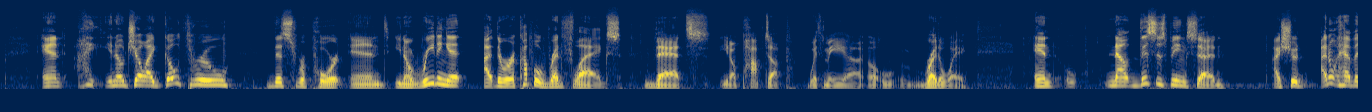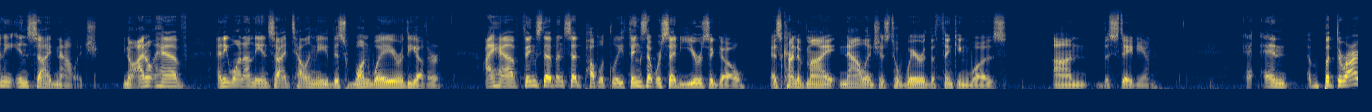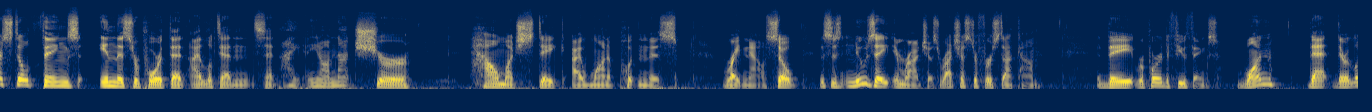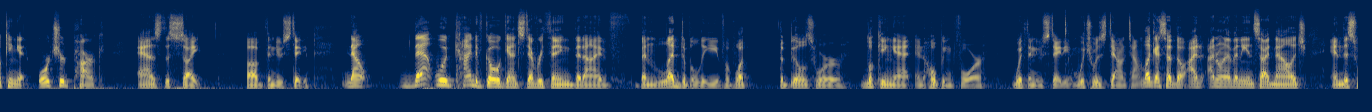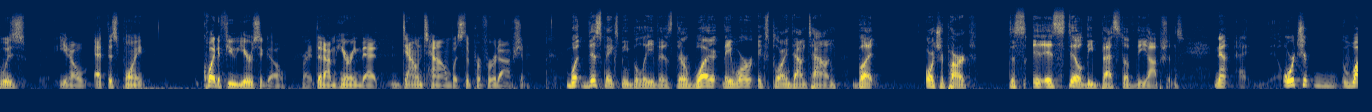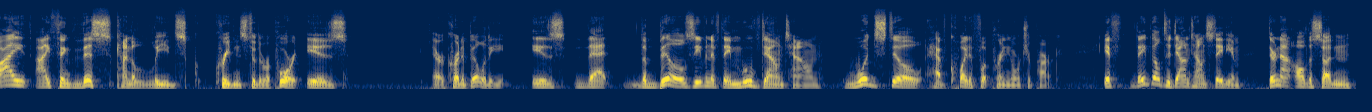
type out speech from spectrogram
And I, you know, Joe, I go through this report and you know, reading it, I, there were a couple red flags that you know popped up with me uh, uh, right away. And now this is being said, I should I don't have any inside knowledge. You know, I don't have anyone on the inside telling me this one way or the other. I have things that have been said publicly, things that were said years ago as kind of my knowledge as to where the thinking was on the stadium. And but there are still things in this report that I looked at and said, I you know, I'm not sure how much stake I want to put in this right now. So this is News 8 in Rochester, rochesterfirst.com. they reported a few things. One, that they're looking at Orchard Park as the site of the new stadium. Now, that would kind of go against everything that I've been led to believe of what the Bills were looking at and hoping for with the new stadium, which was downtown. Like I said, though, I, I don't have any inside knowledge, and this was, you know, at this point, quite a few years ago Right. that I'm hearing that downtown was the preferred option. What this makes me believe is there were they were exploring downtown, but Orchard Park this is still the best of the options. Now, uh, Orchard, why I think this kind of leads credence to the report is, or credibility, is that the Bills, even if they move downtown, would still have quite a footprint in Orchard Park. If they built a downtown stadium, they're not all of a sudden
